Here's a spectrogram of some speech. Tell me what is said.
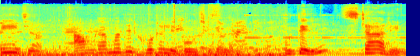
এই যে। আমরা আমাদের হোটেলে পৌঁছে গেলাম। হোটেল স্টার ইন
